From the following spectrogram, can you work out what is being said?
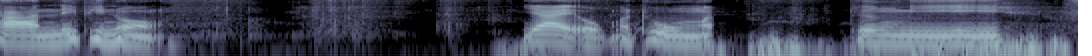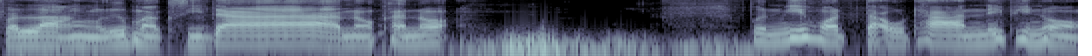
ทานนี่พี่น้องย้ายออกมาทุงมาเทิงมีฝรั่งหรือหมักสีดาเนาะค่ะเนาะเพิ่นมีหอดเต่าทานนี่พี่น้อง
